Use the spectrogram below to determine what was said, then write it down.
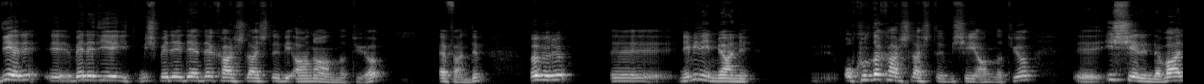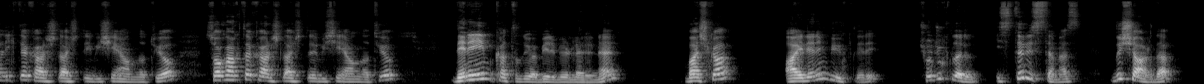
diğeri e, belediyeye gitmiş, belediyede karşılaştığı bir anı anlatıyor. Efendim, öbürü e, ne bileyim yani okulda karşılaştığı bir şeyi anlatıyor. E, iş yerinde, valilikte karşılaştığı bir şeyi anlatıyor. Sokakta karşılaştığı bir şeyi anlatıyor. Deneyim katılıyor birbirlerine. Başka ailenin büyükleri çocukların ister istemez dışarıda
